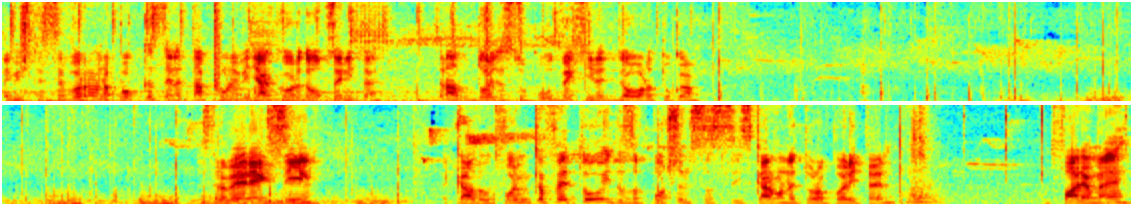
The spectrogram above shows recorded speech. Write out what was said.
Еми ще се върна на по-късен етап, поне видях горе да оцените. Трябва да дойда с около 2000 долара тука. Здравей, Рекси! Така, да отворим кафето и да започнем с изкарването на парите. Отваряме.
